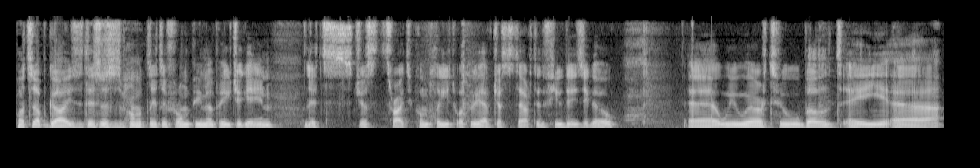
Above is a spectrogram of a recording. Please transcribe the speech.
What's up guys, this is Mohammad from Pima page again. Let's just try to complete what we have just started a few days ago. Uh, we were to build a uh,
